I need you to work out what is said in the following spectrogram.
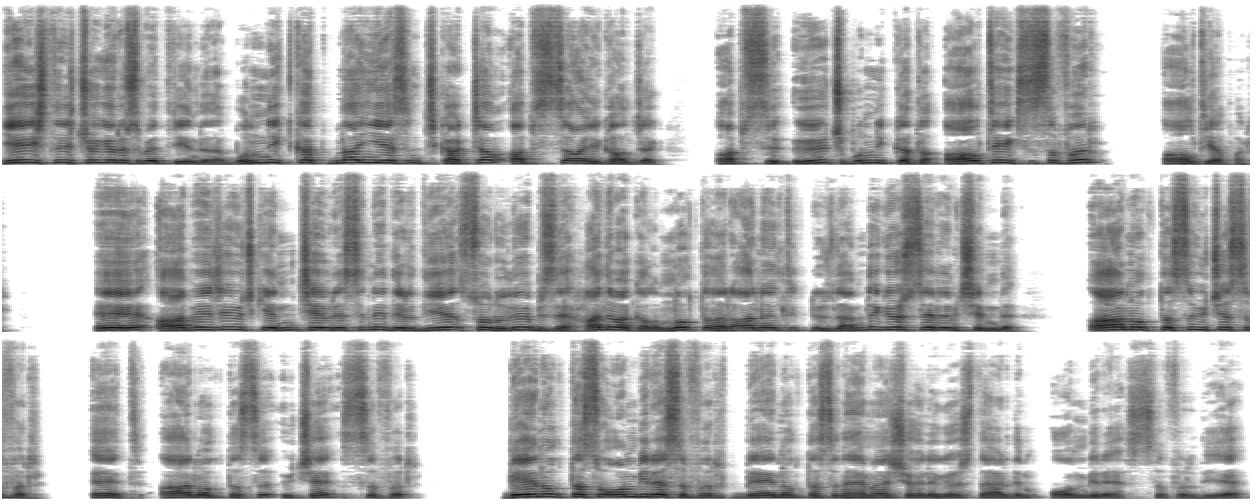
Y eşittir 3'e göre simetriğinde de bunun iki katından y'sini çıkartacağım. Apsisi aynı kalacak. Apsisi 3. Bunun iki katı 6 eksi 0 6 yapar. E ABC üçgeninin çevresi nedir diye soruluyor bize. Hadi bakalım noktaları analitik düzlemde gösterelim şimdi. A noktası 3'e 0. Evet A noktası 3'e 0. B noktası 11'e 0. B noktasını hemen şöyle gösterdim. 11'e 0 diye.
